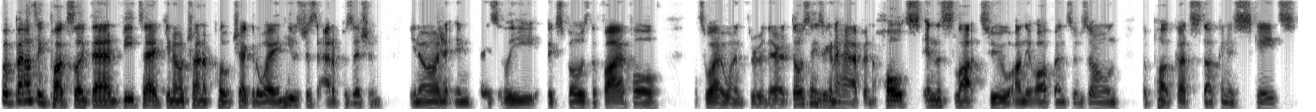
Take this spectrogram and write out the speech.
But bouncing pucks like that, Vitek, you know, trying to poke check it away, and he was just out of position, you know, and, yeah. and basically he exposed the five hole. That's why I went through there. Those things are going to happen. Holtz in the slot too on the offensive zone. The puck got stuck in his skates.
